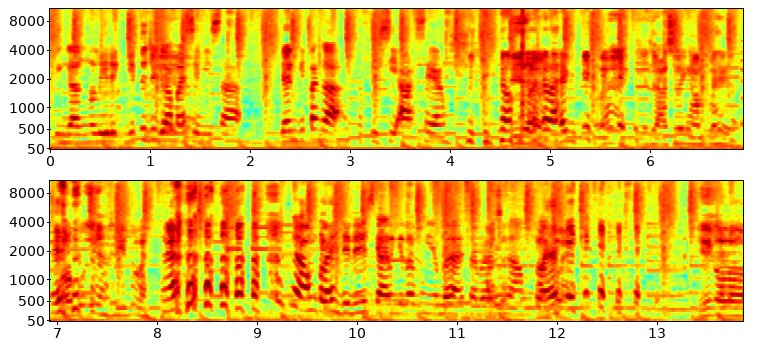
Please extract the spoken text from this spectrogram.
tinggal ngelirik gitu juga Iya. masih bisa dan kita nggak ke si AC yang bikin ngample Iya. lagi Nah, biasa asli ngample. Kalau bu ya itulah. ngample jadi sekarang kita punya bahasa baru Bahasa ngample Jadi kalau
